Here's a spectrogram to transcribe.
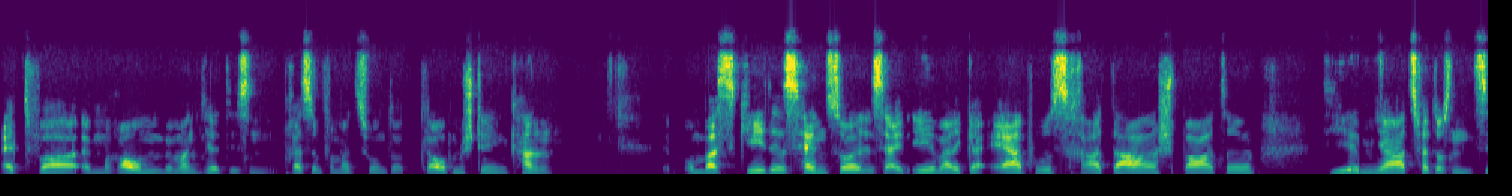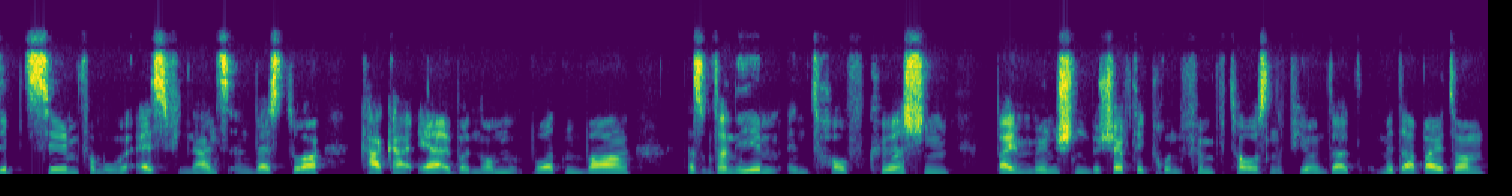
etwa im Raum, wenn man hier diesen Presseinformationen dort glauben stehen kann. Um was geht es? Hensoldt ist ein ehemaliger Airbus-Radarsparte die im Jahr 2017 vom US-Finanzinvestor KKR übernommen worden war. Das Unternehmen in Taufkirchen bei München beschäftigt rund 5400 Mitarbeiter und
